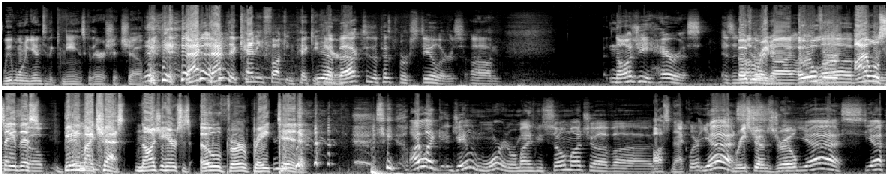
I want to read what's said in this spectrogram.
We won't get into the Canadiens because they're a shit show. Back back to Kenny fucking Pickett yeah, here. back to the Pittsburgh Steelers. Um, Najee Harris is another Overrated. guy. I Over. love I will say this, So, beating my Jalen- chest. Najee Harris is overrated. See, I like Jaylen Warren. Reminds me so much of. Uh, Austin Ekeler. Yes. Reese Jones-Drew? Yes. Yeah.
